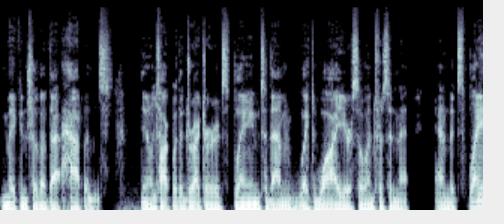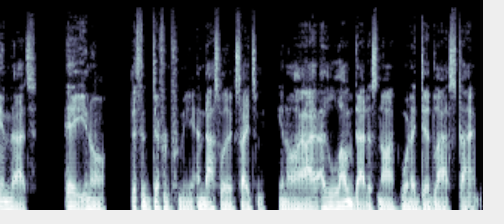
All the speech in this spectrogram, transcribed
making sure that that happens you know mm-hmm. talk with the director explain to them like why you're so interested in it and explain that hey you know this is different for me and that's what excites me you know i, I love that it's not what i did last time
